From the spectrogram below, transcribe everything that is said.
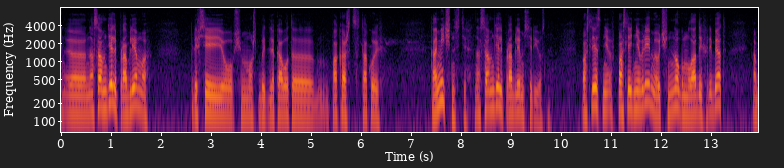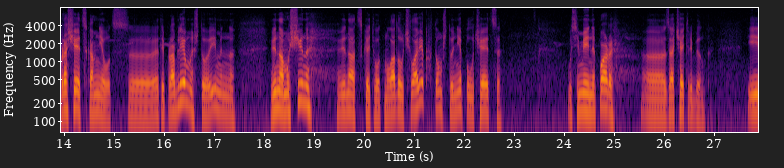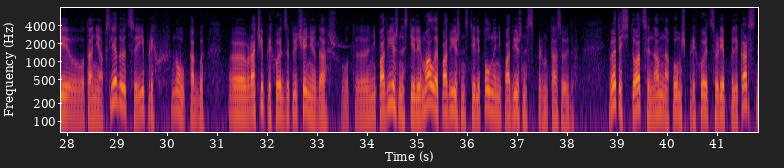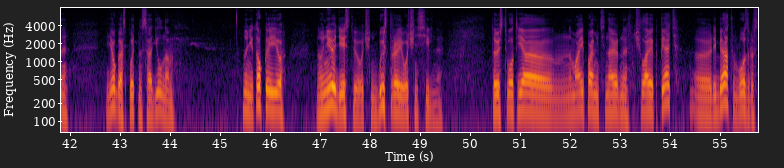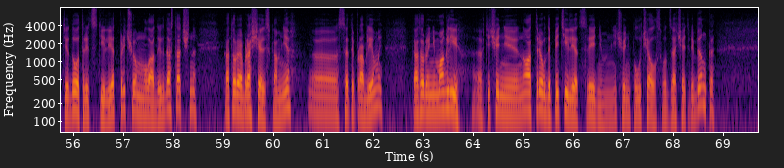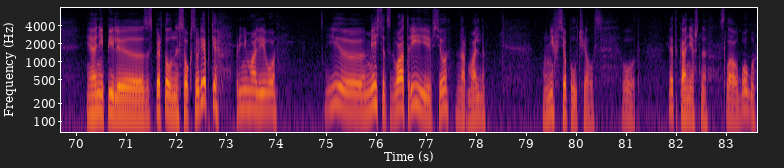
э, на самом деле проблема при всей ее, в общем, может быть, для кого-то покажется такой комичности, на самом деле проблема серьезная. В последнее время очень много молодых ребят обращается ко мне вот с э, этой проблемой, что именно вина мужчины, вина, так сказать, вот молодого человека в том, что не получается у семейной пары э, зачать ребенка. И вот они обследуются, и ну, как бы э, врачи приходят к заключению, да, вот э, неподвижность или малая подвижность, или полная неподвижность сперматозоидов. В этой ситуации нам на помощь приходит сурепка лекарственная. Ее Господь насадил нам, ну не только ее, но у нее действие очень быстрое и очень сильное. То есть вот я на моей памяти, наверное, человек пять ребят в возрасте до 30 лет, причем молодых достаточно, которые обращались ко мне э, с этой проблемой, которые не могли э, в течение ну, от 3 до 5 лет в среднем, ничего не получалось вот зачать ребенка. И они пили заспиртованный сок сурепки, принимали его. И месяц, два, три, и все нормально. У них все получалось. Вот. Это, конечно, слава Богу,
